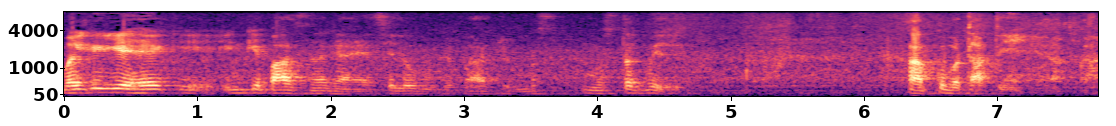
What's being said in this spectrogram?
بلکہ یہ ہے کہ ان کے پاس نہ جائیں، ایسے لوگوں کے پاس جو مستقبل آپ کو بتاتے ہیں، آپ کا۔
